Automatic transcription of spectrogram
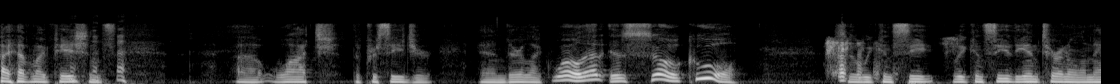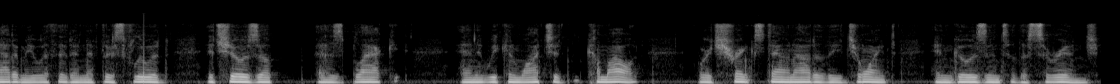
I have my patients uh, watch the procedure, and they're like, "Whoa, that is so cool!" So we can see we can see the internal anatomy with it, and if there's fluid, it shows up as black, and we can watch it come out where it shrinks down out of the joint and goes into the syringe.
